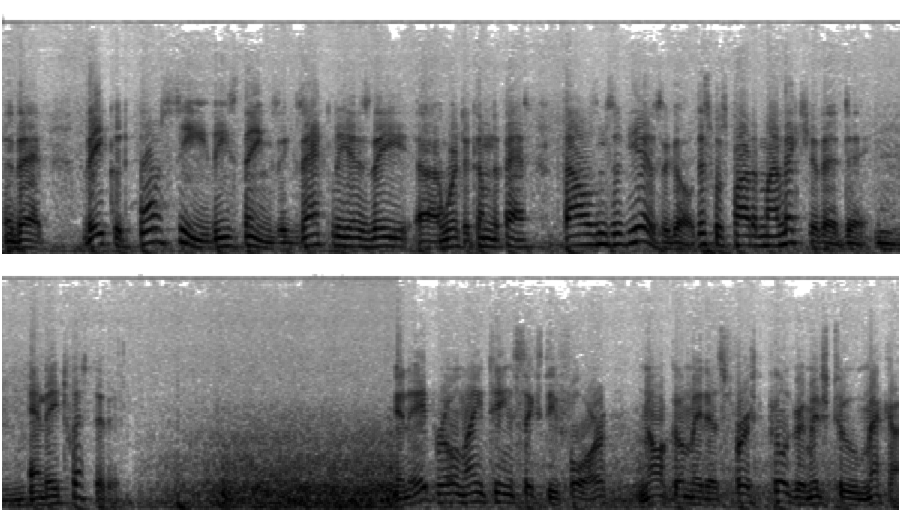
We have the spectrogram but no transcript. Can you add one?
that they could foresee these things exactly as they uh, were to come to pass thousands of years ago. This was part of my lecture that day, and they twisted it. In April 1964, Malcolm made his first pilgrimage to Mecca.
